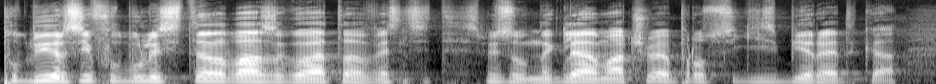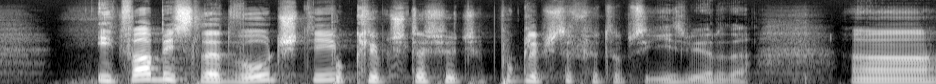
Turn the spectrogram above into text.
Подбира си футболистите на база главата на вестниците. В смисъл, не гледа мачове, а просто си ги избира е така. И това би следвало, че ти По клипчета в YouTube. по клипчета в YouTube си ги избира, да. А,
